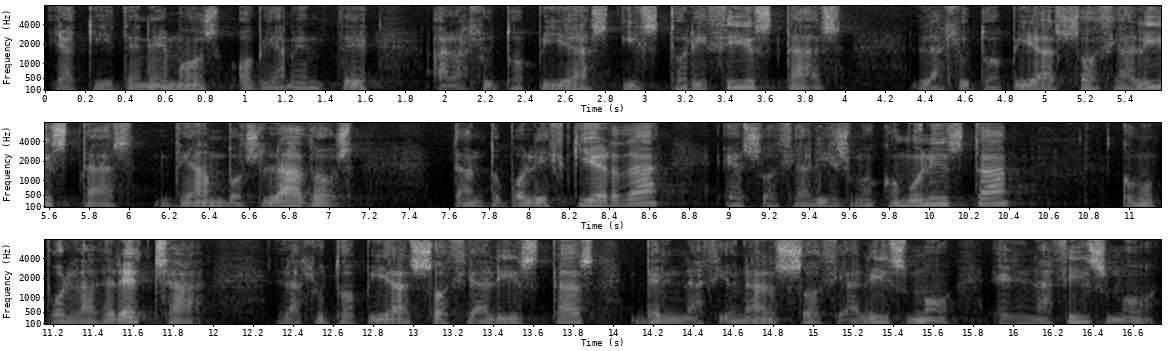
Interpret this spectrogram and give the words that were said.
y aquí tenemos, obviamente, a las utopías historicistas, las utopías socialistas de ambos lados, tanto por la izquierda, el socialismo comunista, como por la derecha, las utopías socialistas del nacionalsocialismo, el nazismo.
